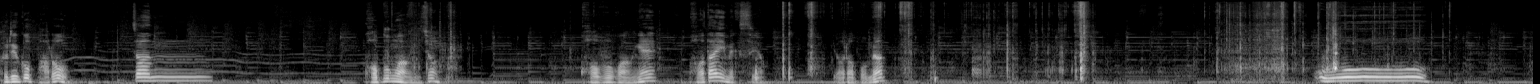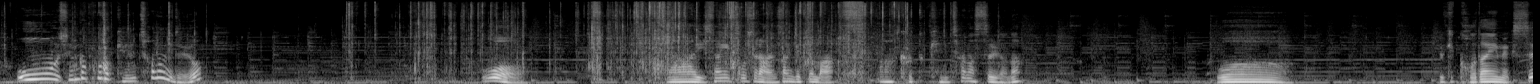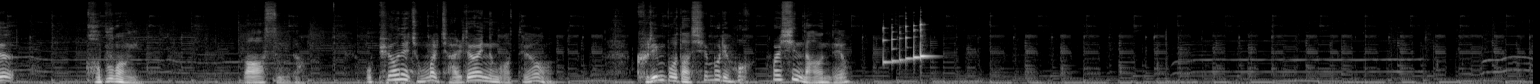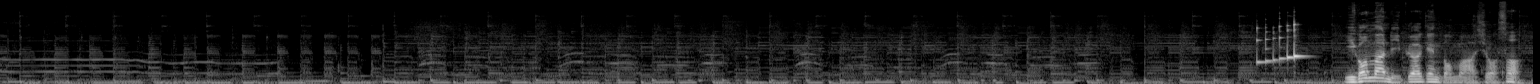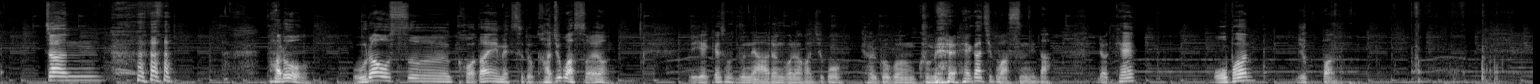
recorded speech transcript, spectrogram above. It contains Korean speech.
그리고 바로 짠 거북왕이죠. 거북왕의 거다이맥스형 열어보면 오, 오 생각보다 괜찮은데요? 우와, 아 이상의 꽃을 안 산 게 좀 아, 아 그것도 괜찮았으려나? 와. 이렇게 거다이맥스 거북왕이 나왔습니다. 어, 표현이 정말 잘 되어 있는 것 같아요. 그림보다 실물이 훨, 훨씬 나은데요? 이것만 리뷰하기엔 너무 아쉬워서 짠! 바로 우라오스 거다이맥스도 가지고 왔어요. 이게 계속 눈에 아른거려가지고 결국은 구매를 해가지고 왔습니다. 이렇게 5번, 6번.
